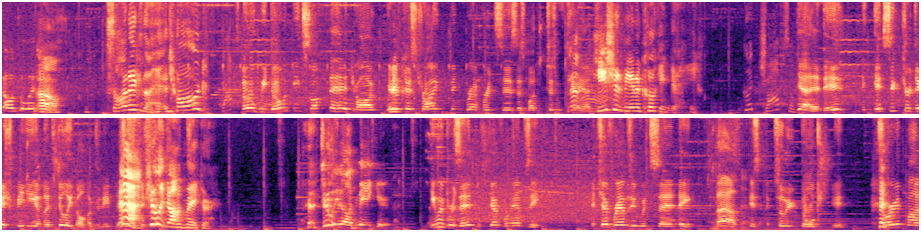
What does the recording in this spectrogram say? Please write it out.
so delicious. Oh. Sonic the Hedgehog? That's No, we don't need Sonic the Hedgehog. We're It- just trying to make references as much as we No, can. he should be in a cooking game. good job so. Yeah, and his, his signature dish be uh, chili dogs. And Yeah, chili dog maker. Chili dog maker. He would present to Chef Ramsay, and Chef Ramsay would say, "That is absolute dog shit." Sorry if my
